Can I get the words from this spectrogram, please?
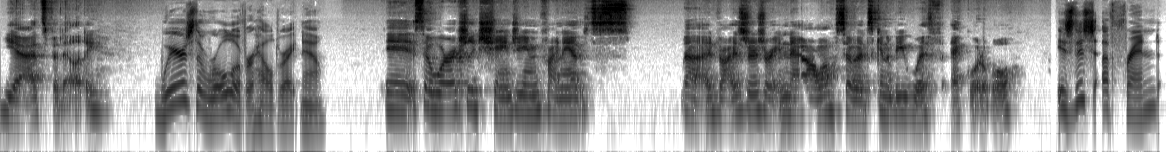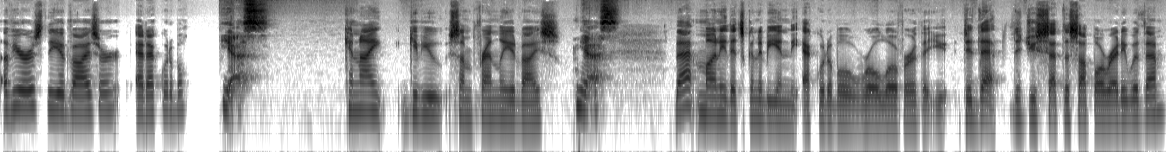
yeah, it's Fidelity. Where's the rollover held right now? It, so we're actually changing finance uh, advisors right now, so it's going to be with Equitable. Is this a friend of yours, the advisor at Equitable? Yes, Can I give you some friendly advice? yes. That money that's going to be in the Equitable rollover that you did that did you set this up already with them?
